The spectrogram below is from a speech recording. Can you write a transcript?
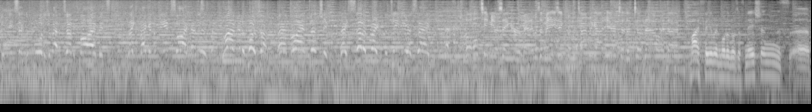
15 second forward is about to turn to five, it's Blake Baggett on the inside, and this is Ryan Villopoto and Ryan Dungey. They celebrate for Team USA. The whole Team USA crew, man, it was amazing from the now. And uh... my favorite motocross of nations, uh,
